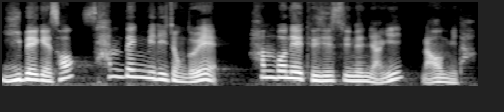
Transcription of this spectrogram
200에서 300ml 정도의 한 번에 드실 수 있는 양이 나옵니다.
